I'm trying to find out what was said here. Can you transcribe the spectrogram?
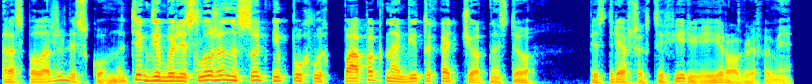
расположились в комнате, где были сложены сотни пухлых папок, набитых отчетностью, пестревших цифирью и иероглифами.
